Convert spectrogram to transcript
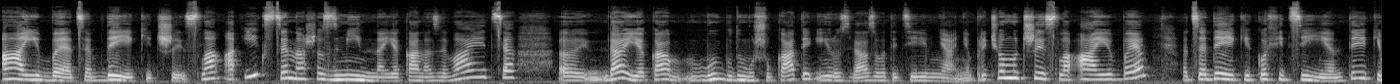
а і b – це деякі числа, а х – це наша змінна, яка називається, е, да, яка ми будемо шукати і розв'язувати ці рівняння. Причому числа а і b – це деякі коефіцієнти, які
